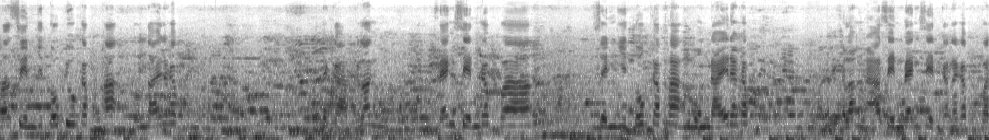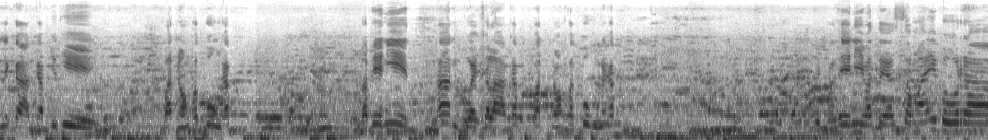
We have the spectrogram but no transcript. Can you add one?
ว่าเส้นจะตกอยู่กับพระตรงใดนะครับบรรยากาศกำลังแบ่งเส้นครับว่าเส้นยีตกกับพระองค์ใดนะครับกำลังหาเส้นแบ่งเส้นกันนะครับบรรยากาศครับอยู่ที่ วัดหนองพักบุ้งครับ ประเพณีท่านกวยฉลาครับ วัดหนองพักบุ้งนะครับเป็นประเพณีมาแต่สมัยโบรา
